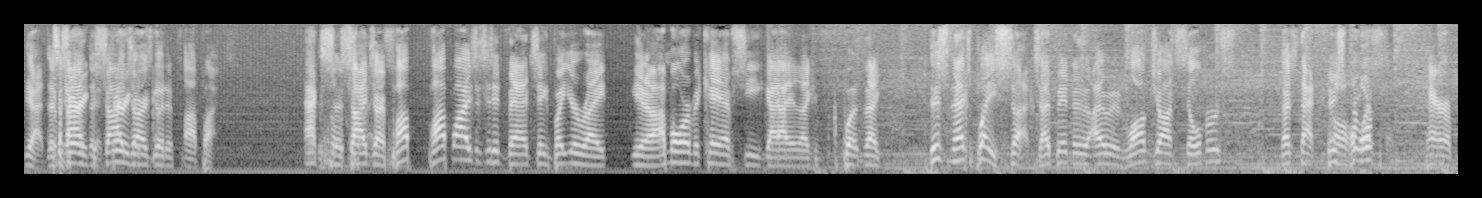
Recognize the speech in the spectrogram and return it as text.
Yeah, the, side, very the sides very are good good at Popeyes. The Excellent. sides are Pop, Popeyes is advancing, but you're right. You know, I'm more of a KFC guy. Like, but like this next place sucks. I've been to I was Long John Silver's. That's that fish Oh, place. horrible. Terrible,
